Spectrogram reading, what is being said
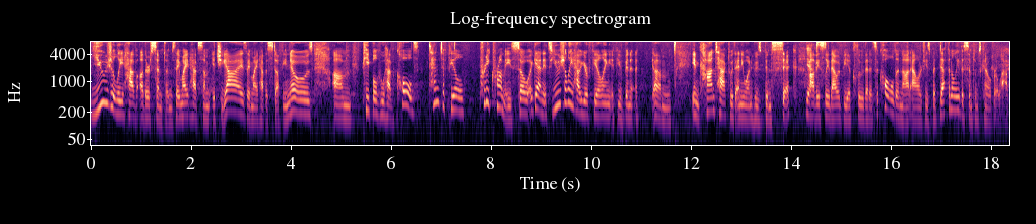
usually have other symptoms. They might have some itchy eyes. They might have a stuffy nose. Um, people who have colds tend to feel pretty crummy. So again, it's usually how you're feeling if you've been um, in contact with anyone who's been sick. Yes. Obviously, that would be a clue that it's a cold and not allergies, but definitely the symptoms can overlap.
